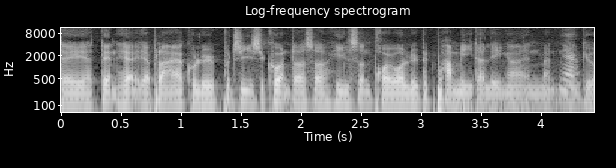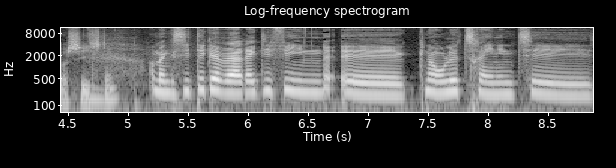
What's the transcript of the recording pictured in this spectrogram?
det er den her, jeg plejer at kunne løbe på 10 sekunder, og så hele tiden prøve at løbe et par meter længere, end man, Ja. man gjorde sidst. Ikke? Og man kan sige, at det kan være rigtig fin øh, knogletræning til,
